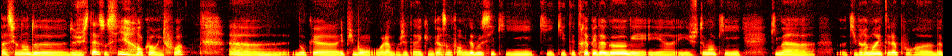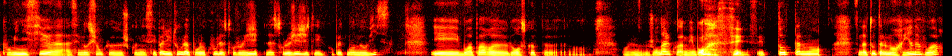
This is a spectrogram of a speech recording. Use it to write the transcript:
passionnant de, justesse aussi, encore une fois. donc, et puis bon, voilà, j'étais avec une personne formidable aussi qui, qui, était très pédagogue et, et, justement qui, qui m'a qui vraiment était là pour, bah, pour m'initier à, ces notions que je connaissais pas du tout. Là, pour le coup, l'astrologie, j'étais complètement novice. Et bon, à part l'horoscope dans le journal, quoi. Mais bon, c'est totalement, ça n'a totalement rien à voir.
